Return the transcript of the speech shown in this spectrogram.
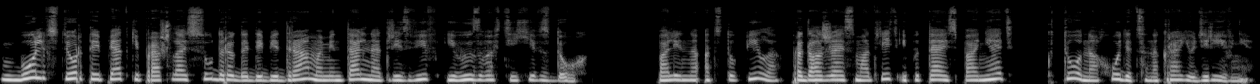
Боль в стертой пятке прошлась судорогой до бедра, моментально отрезвив и вызвав тихий вздох. Полина отступила, продолжая смотреть и пытаясь понять, кто находится на краю деревни.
